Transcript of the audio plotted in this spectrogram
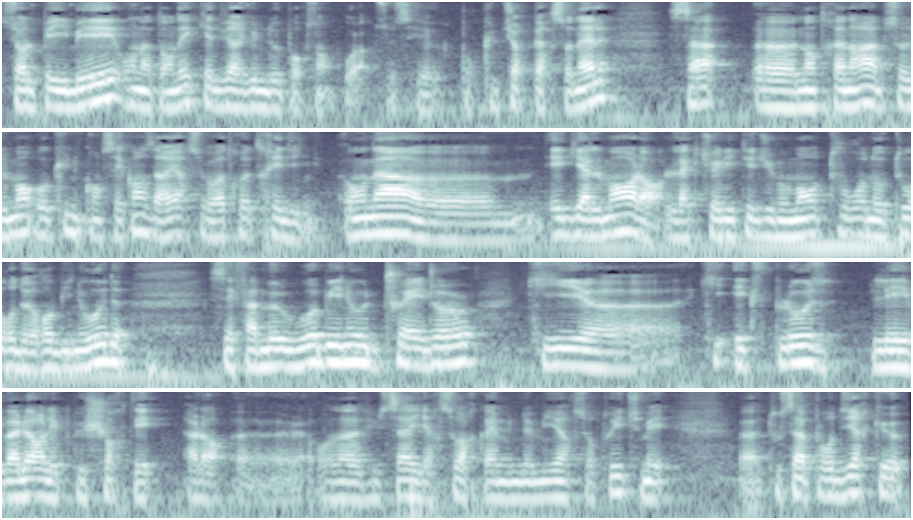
sur le PIB, on attendait 4,2%. Voilà, c'est pour culture personnelle. Ça euh, n'entraînera absolument aucune conséquence derrière sur votre trading. On a euh, également, alors l'actualité du moment tourne autour de Robinhood, ces fameux Robinhood traders qui, euh, qui explosent les valeurs les plus shortées. Alors, on a vu ça hier soir quand même une demi-heure sur Twitch, mais tout ça pour dire que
